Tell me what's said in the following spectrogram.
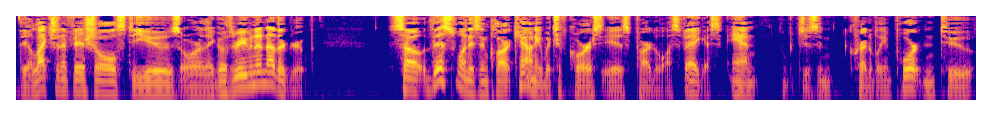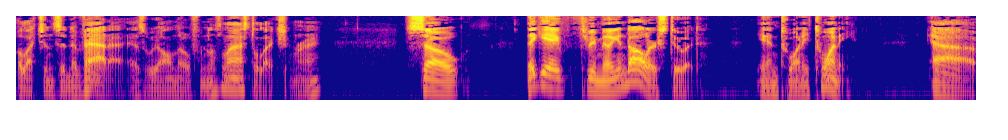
the election officials to use, or they go through even another group. So this one is in Clark County, which of course is part of Las Vegas, and which is incredibly important to elections in Nevada, as we all know from the last election, right? So they gave $3 million to it in 2020. Uh,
